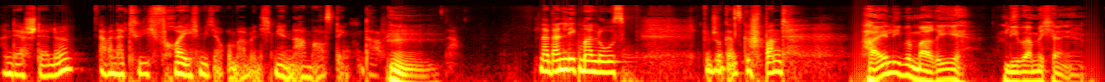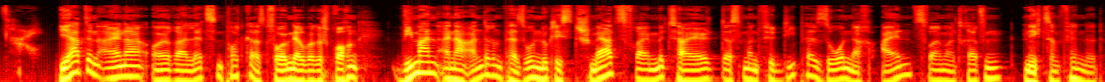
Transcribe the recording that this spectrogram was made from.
an der Stelle. Aber natürlich freue ich mich auch immer, wenn ich mir einen Namen ausdenken darf. Hm. Na dann leg mal los. Ich bin schon ganz gespannt. Hi, liebe Marie, lieber Michael. Hi. Ihr habt in einer eurer letzten Podcast-Folgen darüber gesprochen, wie man einer anderen Person möglichst schmerzfrei mitteilt, dass man für die Person nach ein, zweimal Treffen nichts empfindet.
